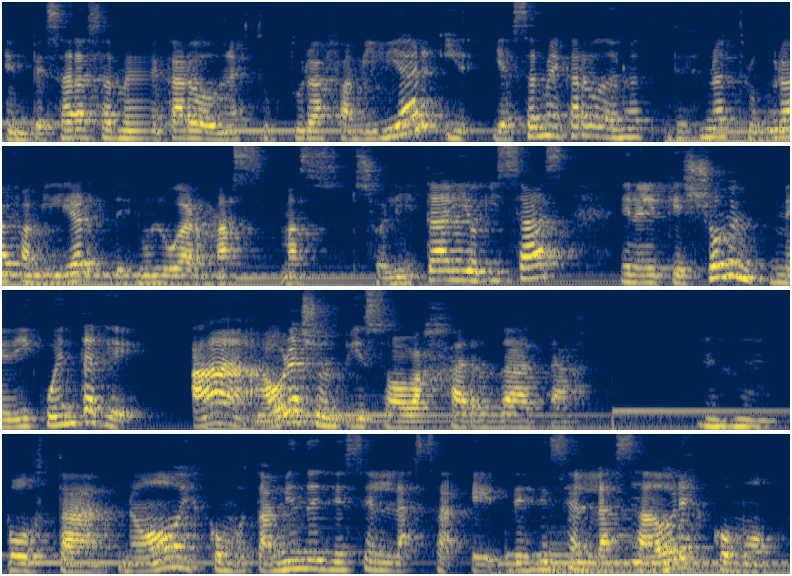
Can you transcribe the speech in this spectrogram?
empezar a hacerme cargo de una estructura familiar y, hacerme cargo de una, desde una estructura familiar desde un lugar más, más solitario quizás, en el que yo me, di cuenta que, ah, ahora yo empiezo a bajar data. Posta, ¿no? Es como también desde ese, eh, desde ese enlazador es como,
